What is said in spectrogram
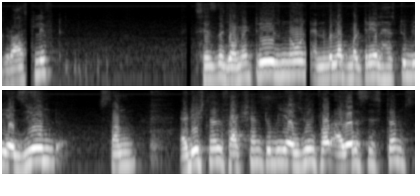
gross lift. Since the geometry is known, envelope material has to be assumed, some additional fraction to be assumed for other systems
